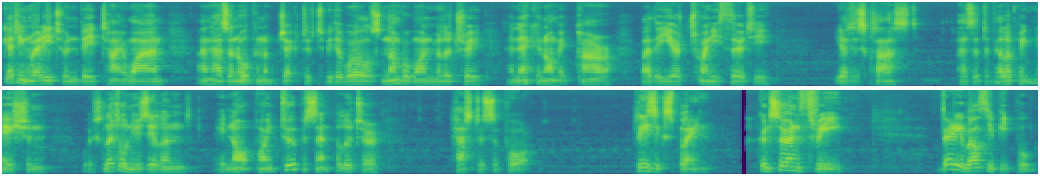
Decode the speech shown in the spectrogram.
getting ready to invade Taiwan, and has an open objective to be the world's number one military and economic power by the year 2030, yet is classed as a developing nation which little New Zealand, a 0.2% polluter, has to support. Please explain. Concern 3. Very wealthy people,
